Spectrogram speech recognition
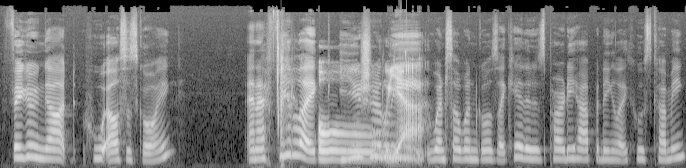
figuring out who else is going. And I feel like Oh, usually yeah. when someone goes like, "Hey, there's this party happening. Like, who's coming?"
